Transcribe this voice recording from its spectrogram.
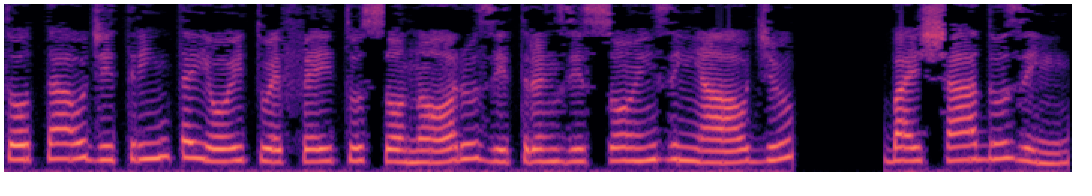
Total de 38 efeitos sonoros e transições em áudio. Baixados em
